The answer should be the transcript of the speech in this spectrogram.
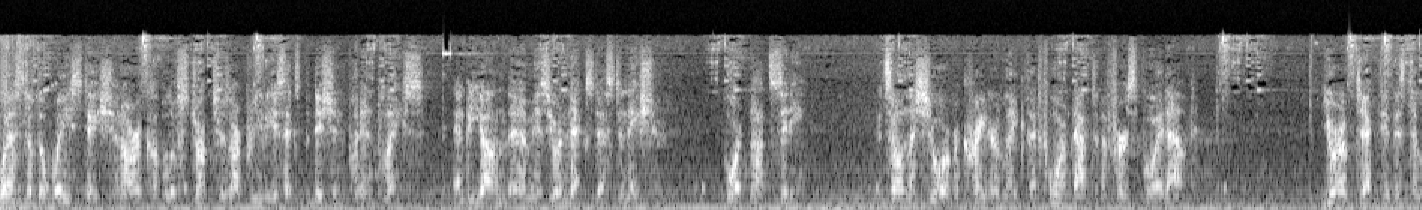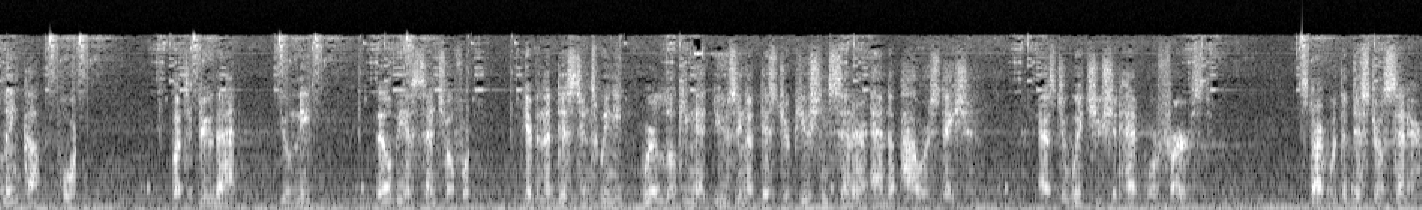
West of the way station are a couple of structures our previous expedition put in place. And beyond them is your next destination, Port Knot City. It's on the shore of a crater lake that formed after the first void out. Your objective is to link up Port... But to do that, you'll need... They'll be essential for... Given the distance we need, we're looking at using a distribution center and a power station. As to which you should head for first. Start with the distro center.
